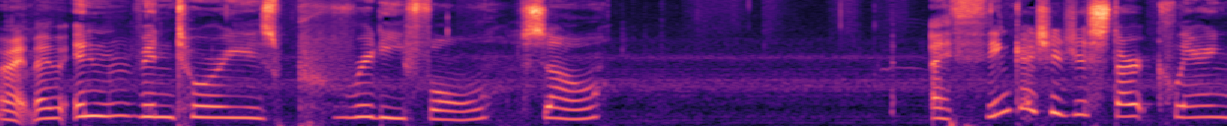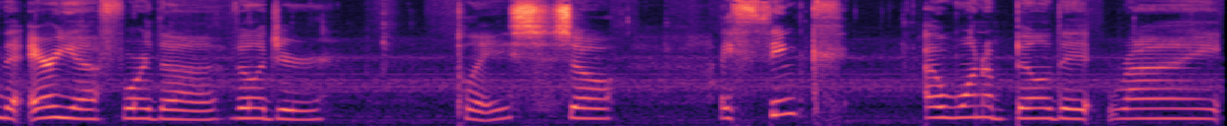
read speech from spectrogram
Alright, my inventory is pretty full, so I think I should just start clearing the area for the villager place. So I think I want to build it right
